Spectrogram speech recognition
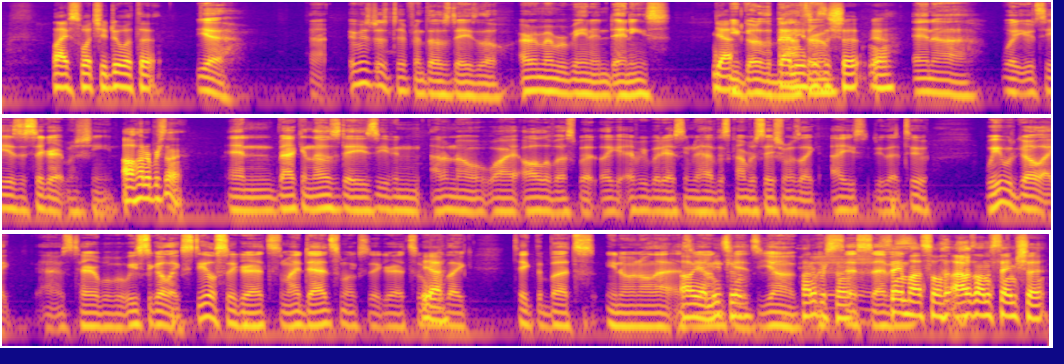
life's what you do with it. Yeah. It was just different those days, though. I remember being in Denny's. Yeah. You'd go to the bathroom. Denny's was the shit. Yeah. and uh, what you would see is a cigarette machine. Oh, 100%. And back in those days, even I don't know why all of us, but like everybody I seem to have this conversation was like, I used to do that too. We would go like, and it was terrible, but we used to go like steal cigarettes. My dad smoked cigarettes, so we Yeah. would like take the butts, you know, and all that. As Oh, yeah, young me too. kids, young, like, 100%. seven. Same hustle. I was on the same shit.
